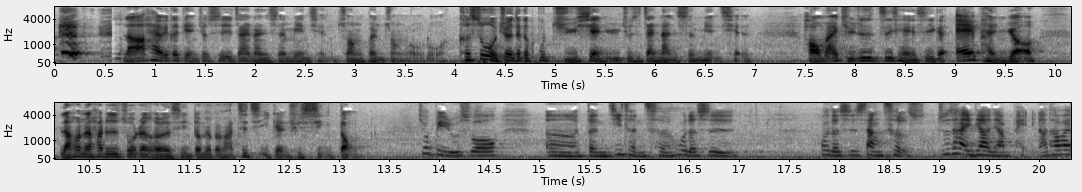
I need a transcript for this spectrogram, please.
然后还有一个点就是在男生面前装笨装柔弱，可是我觉得这个不局限于就是在男生面前。好，我们来举就是之前也是一个 A 朋友，然后呢，他就是做任何的事情都没有办法自己一个人去行动。就比如说，呃，等计程车，或者是。或者是上厕所，就是他一定要人家陪，然后他会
